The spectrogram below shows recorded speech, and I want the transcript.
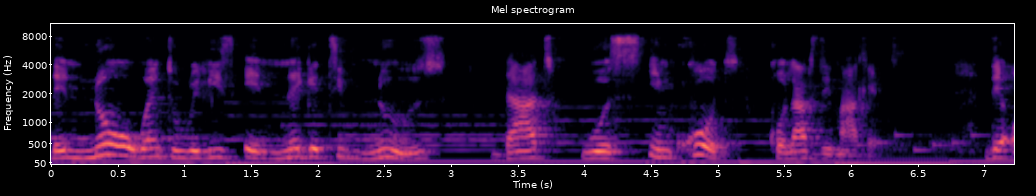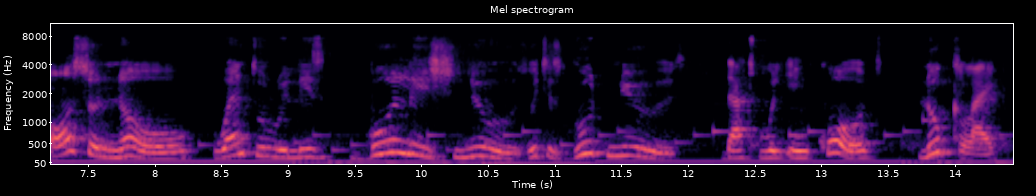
They know when to release a negative news that was, in quotes, collapse the market. They also know when to release bullish news, which is good news that will, in quote, look like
